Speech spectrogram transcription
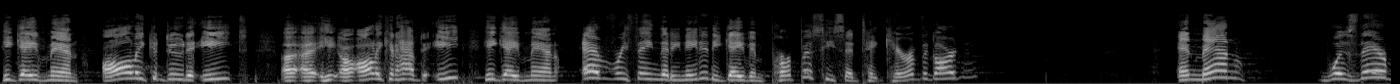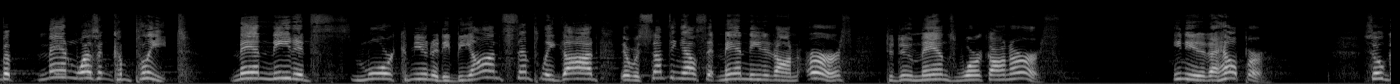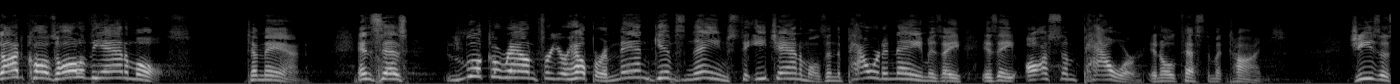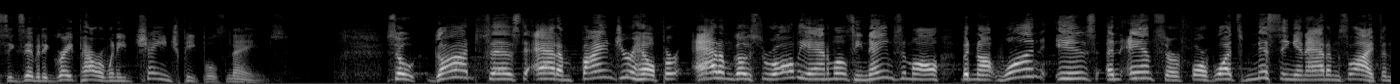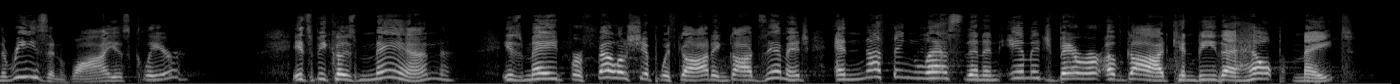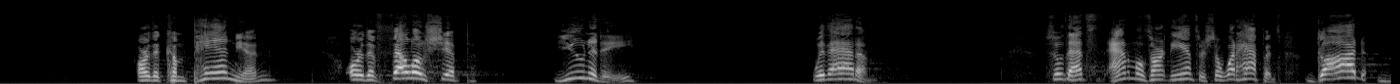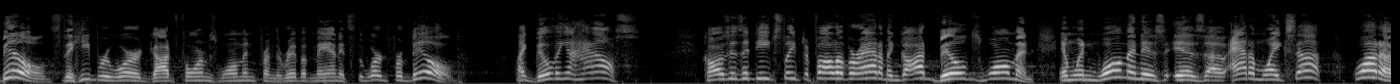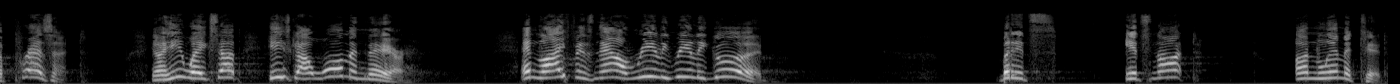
He gave man all he could do to eat, uh, uh, he, uh, all he could have to eat. He gave man everything that he needed. He gave him purpose. He said, Take care of the garden. And man was there, but man wasn't complete. Man needed more community. Beyond simply God, there was something else that man needed on earth to do man's work on earth. He needed a helper. So God calls all of the animals to man and says, Look around for your helper. And man gives names to each animals, and the power to name is a is a awesome power in Old Testament times. Jesus exhibited great power when he changed people's names. So God says to Adam, Find your helper. Adam goes through all the animals, he names them all, but not one is an answer for what's missing in Adam's life. And the reason why is clear. It's because man is made for fellowship with God in God's image, and nothing less than an image bearer of God can be the helpmate or the companion or the fellowship unity with Adam. So that's animals aren't the answer. So what happens? God builds the Hebrew word God forms woman from the rib of man. It's the word for build, like building a house. Causes a deep sleep to fall over Adam, and God builds woman. And when woman is is uh, Adam wakes up, what a present! You know, he wakes up, he's got woman there, and life is now really, really good. But it's it's not unlimited.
